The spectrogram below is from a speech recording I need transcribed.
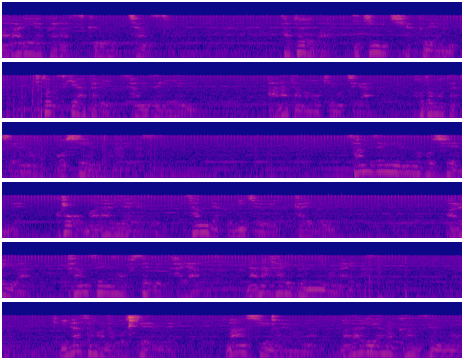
マラリアから救うチャンスを。例えば1日100円1月あたり3000円。あなたのお気持ちが子どもたちへのご支援となります。3000円のご支援で抗マラリア薬321回分あるいは感染を防ぐ蚊や7針分にもなります。皆様のご支援でマーシーのようなマラリアの感染を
